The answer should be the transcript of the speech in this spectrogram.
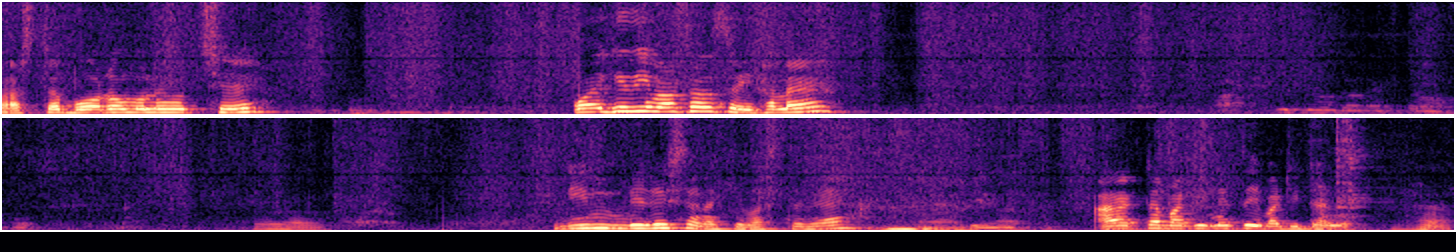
মাছটা বড় মনে হচ্ছে। কয় কেজি মাছ আছে। এখানে ডিম বেরোইছে নাকি মাছ থেকে? হ্যাঁ আর একটা বাটি নে তো এই বাটিটা নে। হ্যাঁ।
